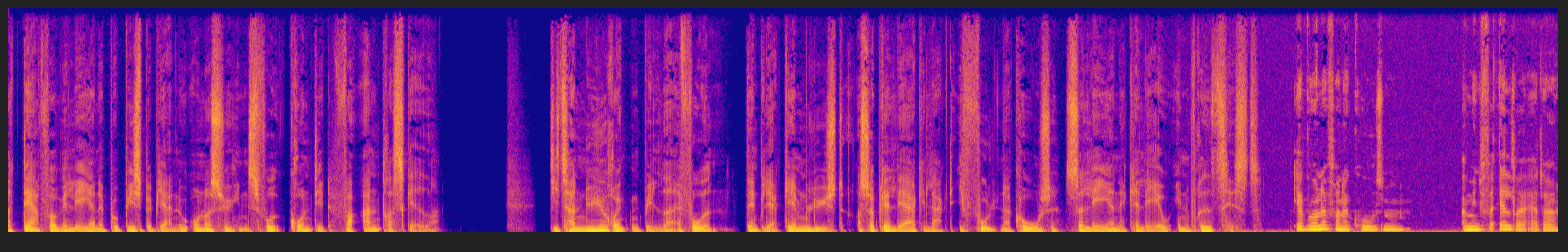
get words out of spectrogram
Og derfor vil lægerne på Bispebjerg nu undersøge hendes fod grundigt for andre skader. De tager nye røntgenbilleder af foden, den bliver gennemlyst, og så bliver Lærke lagt i fuld narkose, så lægerne kan lave en vridtest. Jeg vågner fra narkosen, og mine forældre er der,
